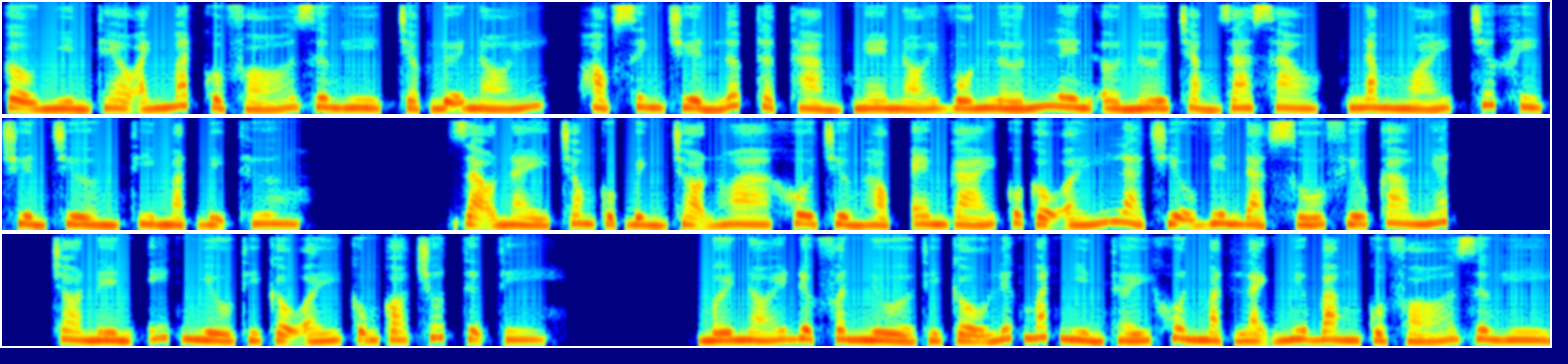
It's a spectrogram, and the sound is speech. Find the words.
Cậu nhìn theo ánh mắt của Phó Dương Hy, chật lưỡi nói, học sinh truyền lớp thật thảm, nghe nói vốn lớn lên ở nơi chẳng ra sao, năm ngoái, trước khi truyền trường thì mặt bị thương. Dạo này trong cuộc bình chọn hoa khôi trường học em gái của cậu ấy là triệu viên đạt số phiếu cao nhất. Cho nên ít nhiều thì cậu ấy cũng có chút tự ti. Mới nói được phân nửa thì cậu liếc mắt nhìn thấy khuôn mặt lạnh như băng của Phó Dương Hy,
